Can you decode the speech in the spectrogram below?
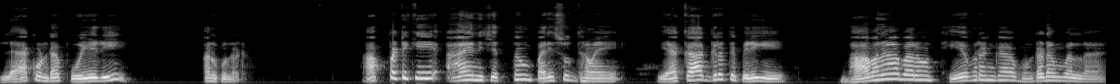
లేకుండా పోయేది? అనుకున్నాడు. అప్పటికీ ఆయన చిత్తం పరిశుద్ధమై ఏకాగ్రత పెరిగి భావనాబలం తీవ్రంగా ఉండడం వల్ల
